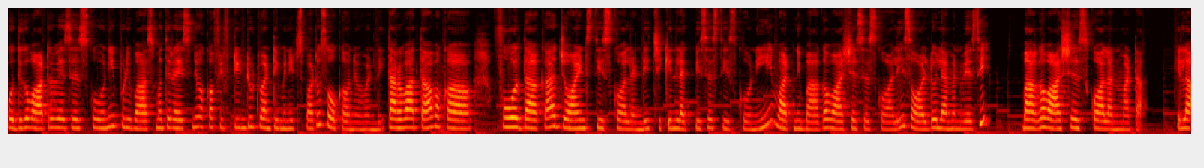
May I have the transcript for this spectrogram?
కొద్దిగా వాటర్ వేసేసుకొని ఇప్పుడు ఈ బాస్మతి రైస్ని ఒక ఫిఫ్టీన్ టు ట్వంటీ మినిట్స్ పాటు సోక్ అవనివ్వండి. తర్వాత ఒక ఫోర్ దాకా జాయింట్స్ తీసుకోవాలండి. చికెన్ లెగ్ పీసెస్ తీసుకొని వాటిని బాగా వాష్ చేసేసుకోవాలి. సాల్ట్ లెమన్ వేసి బాగా వాష్ చేసుకోవాలన్నమాట. ఇలా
